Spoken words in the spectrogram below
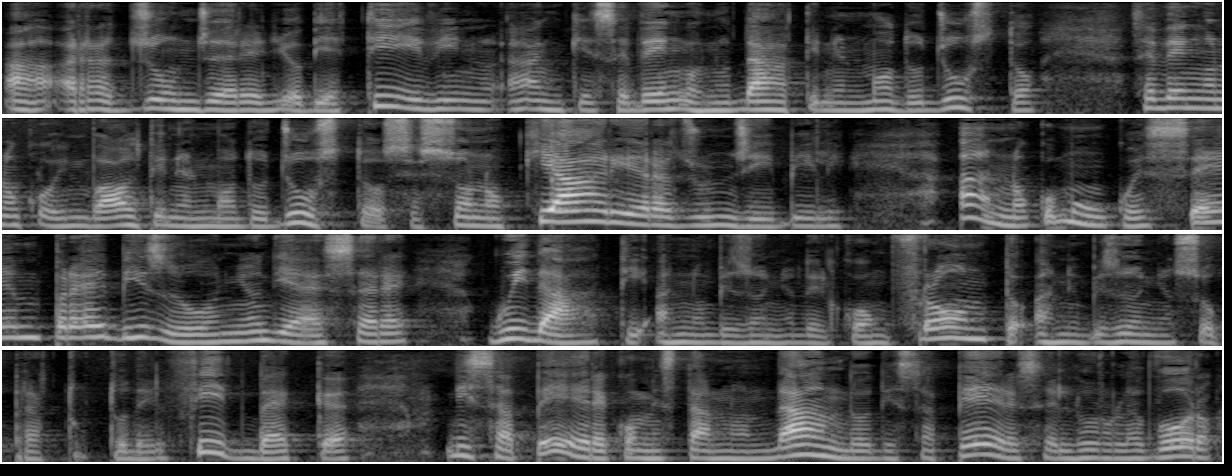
a raggiungere gli obiettivi, anche se vengono dati nel modo giusto, se vengono coinvolti nel modo giusto, se sono chiari e raggiungibili. Hanno comunque sempre bisogno di essere guidati, hanno bisogno del confronto, hanno bisogno soprattutto del feedback, di sapere come stanno andando, di sapere se il loro lavoro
